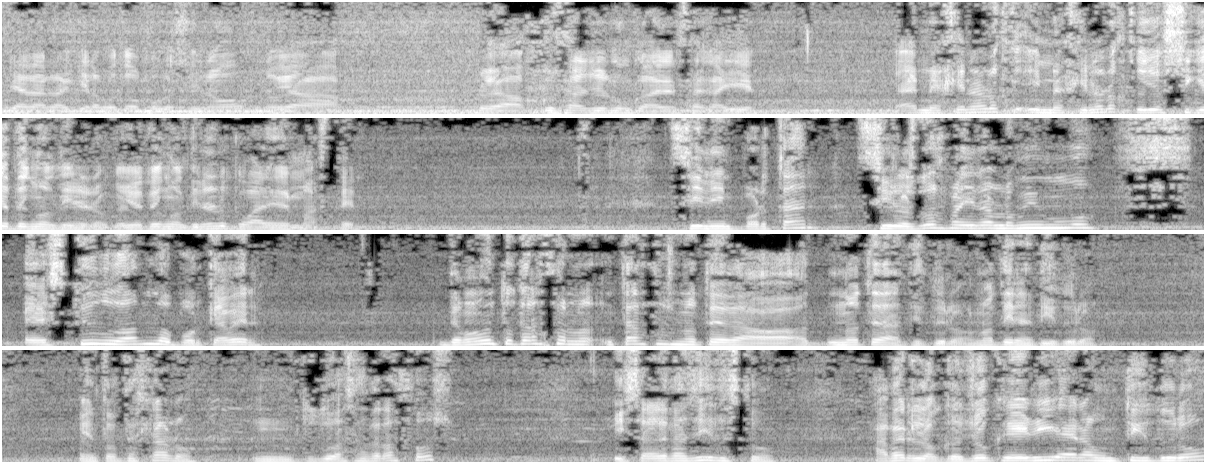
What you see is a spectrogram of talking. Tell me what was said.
Voy a darle aquí al botón porque si no, no voy a, no voy a cruzar yo nunca en esta calle. Imaginaros, imaginaros que yo sí que tengo el dinero, que yo tengo el dinero que vale el máster. Sin importar si los dos valieran lo mismo, estoy dudando porque, a ver, de momento trazos, trazos no te da no te da título, no tiene título. Entonces, claro, mm, tú, vas a trazos y sales de allí y dices tú, a ver, lo que yo quería era un título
